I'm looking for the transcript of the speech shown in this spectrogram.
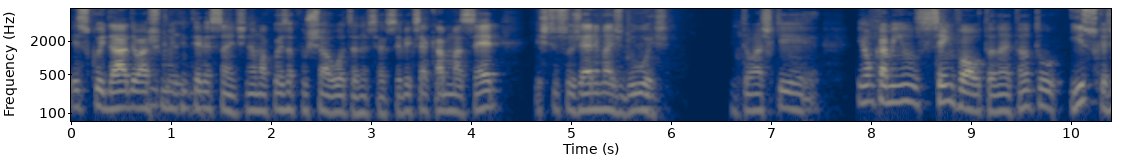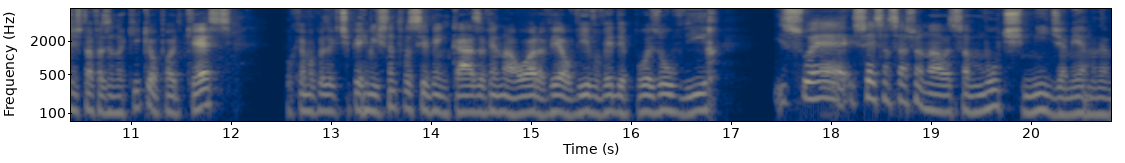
esse cuidado eu acho Muito muito, interessante, né? Uma coisa puxa a outra, né? Você vê que você acaba uma série, eles te sugerem mais duas. Então acho que e é um caminho sem volta, né? Tanto isso que a gente está fazendo aqui, que é o podcast, porque é uma coisa que te permite tanto você ver em casa, ver na hora, ver ao vivo, ver depois, ouvir. Isso é, isso é sensacional, essa multimídia mesmo, né?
